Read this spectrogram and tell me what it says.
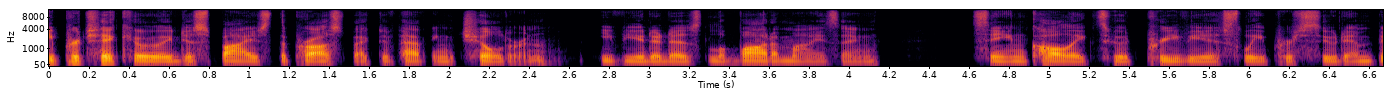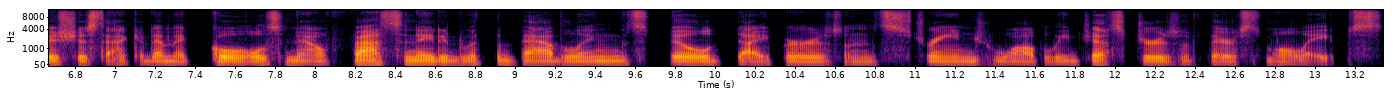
He particularly despised the prospect of having children. He viewed it as lobotomizing, seeing colleagues who had previously pursued ambitious academic goals now fascinated with the babblings, filled diapers, and strange wobbly gestures of their small apes.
